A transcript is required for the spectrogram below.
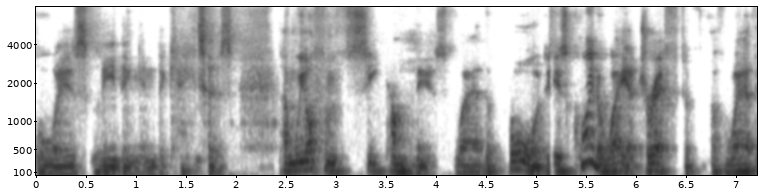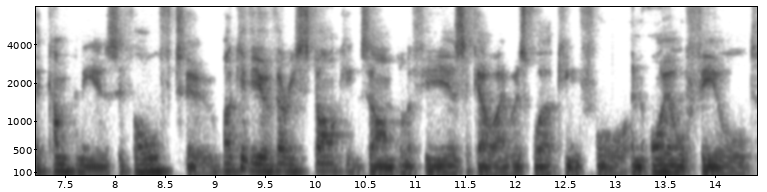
always leading indicators. And we often see companies where the board is quite a way adrift of, of where the company is evolved to. I'll give you a very stark example. A few years ago, I was working for an oil field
